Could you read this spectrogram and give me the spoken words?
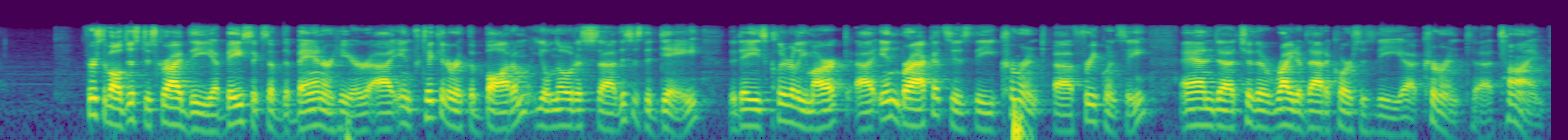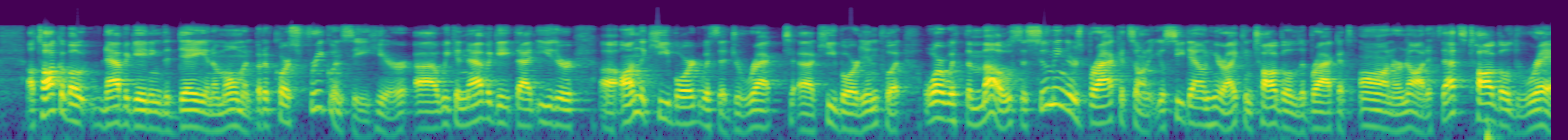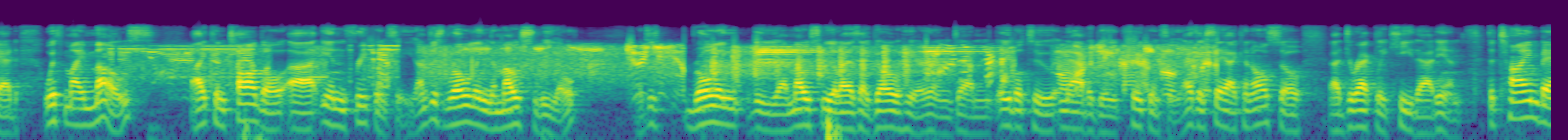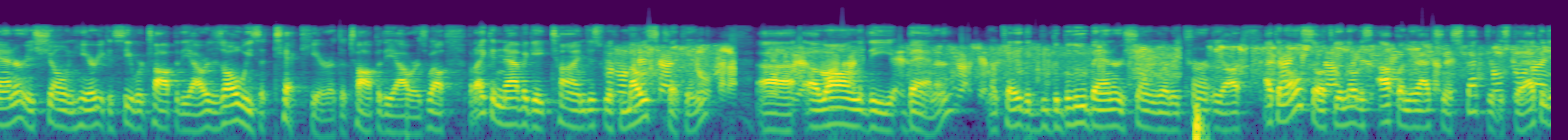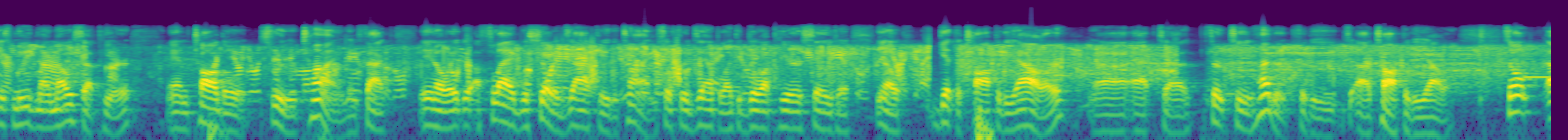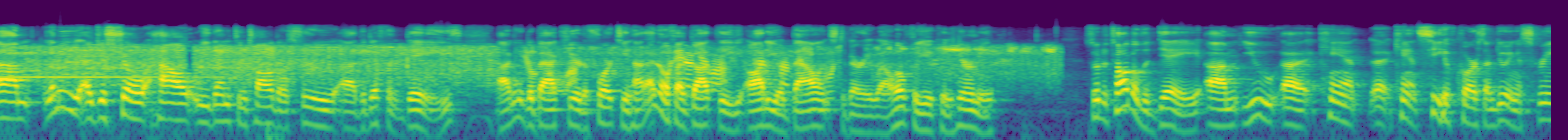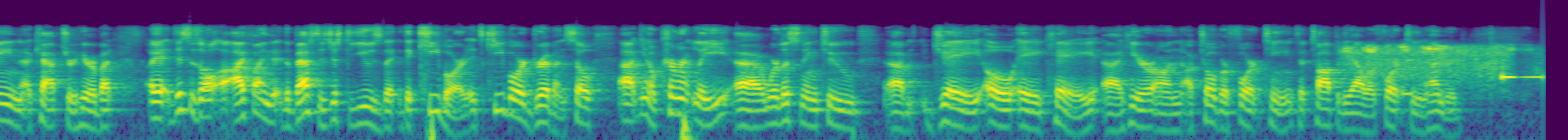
First of all, just describe the uh, basics of the banner here. Uh, in particular, at the bottom, you'll notice uh, this is the day. The days clearly marked. Uh, in brackets is the current uh, frequency, and uh, to the right of that, of course, is the uh, current uh, time. I'll talk about navigating the day in a moment, but of course, frequency here, uh, we can navigate that either on the keyboard with a direct keyboard input or with the mouse, assuming there's brackets on it. You'll see down here, I can toggle the brackets on or not. If that's toggled red, with my mouse, I can toggle in frequency. I'm just rolling the mouse wheel just rolling the uh, mouse wheel as I go here and um, able to navigate frequency. As I say, I can also uh, directly key that in. The time banner is shown here. You can see we're top of the hour. There's always a tick here at the top of the hour as well. But I can navigate time just with mouse clicking uh, along the banner. Okay, the, the blue banner is showing where we currently are. I can also, if you notice up on the actual Spectre display, I can just move my mouse up here and toggle through time. In fact, you know, a flag will show exactly the time. So, for example, I could go up here, say, to, you know, get the top of the hour uh, at uh, 1300 for the uh, top of the hour. So um, let me uh, just show how we then can toggle through uh, the different days. I'm going to go back here to 1400. I don't know if I've got the audio balanced very well. Hopefully you can hear me. So to toggle the day, um, you uh, can't uh, can't see, of course. I'm doing a screen uh, capture here, but uh, this is all. I find that the best is just to use the, the keyboard. It's keyboard driven. So uh, you know, currently uh, we're listening to um, J O A K here on October 14th at top of the hour, 1400,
